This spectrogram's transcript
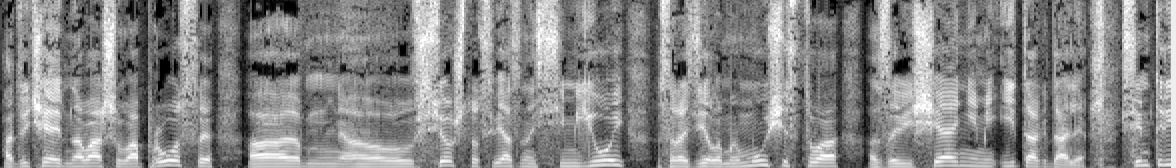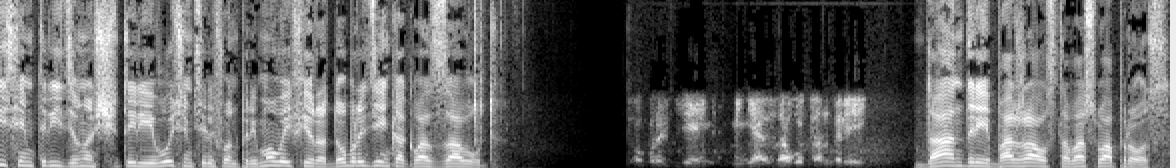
Отвечаем на ваши вопросы. А, а, Все, что связано с семьей, с разделом имущества, завещаниями и так далее. 7373948, телефон прямого эфира. Добрый день, как вас зовут? Добрый день, меня зовут Андрей. Да, Андрей, пожалуйста, ваш вопрос.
